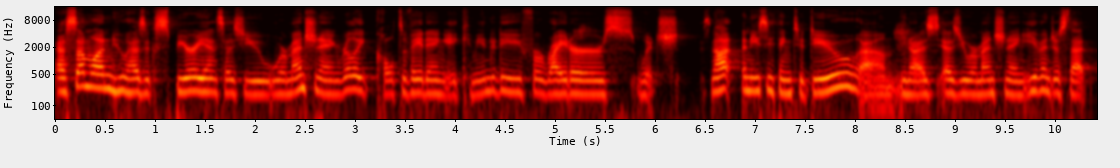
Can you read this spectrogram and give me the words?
as someone who has experience as you were mentioning really cultivating a community for writers which is not an easy thing to do um, you know as, as you were mentioning even just that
